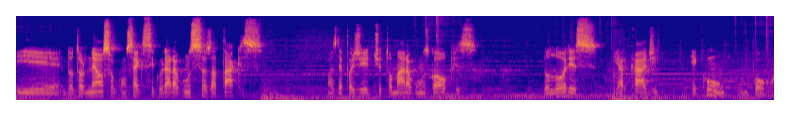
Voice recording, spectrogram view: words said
e Dr. Nelson consegue segurar alguns de seus ataques, mas depois de, de tomar alguns golpes, Dolores e Arcade recuam um pouco.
